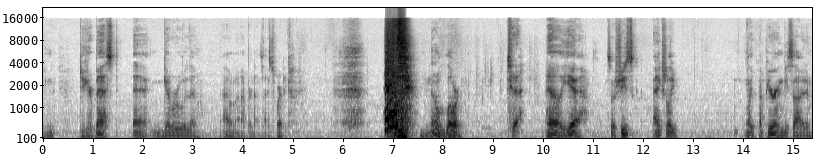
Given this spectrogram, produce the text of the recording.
Do your best, uh, Garula. I don't know how to pronounce that. I swear to God. no, Lord. Tuh. Hell yeah. So she's actually like appearing beside him.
